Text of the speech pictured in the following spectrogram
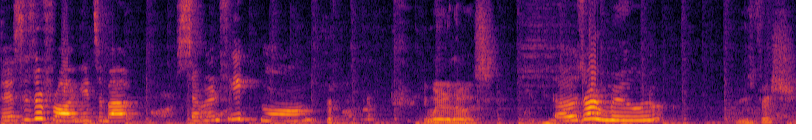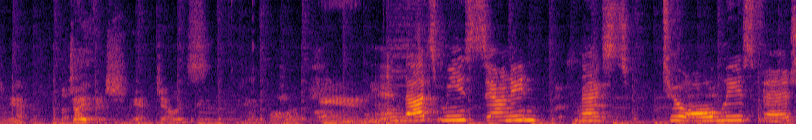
This is a frog. It's about seven feet long. and what are those? Those are moon. Moonfish? Yeah. Jellyfish? Yeah, jellies. And And that's me standing next to all these fish.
